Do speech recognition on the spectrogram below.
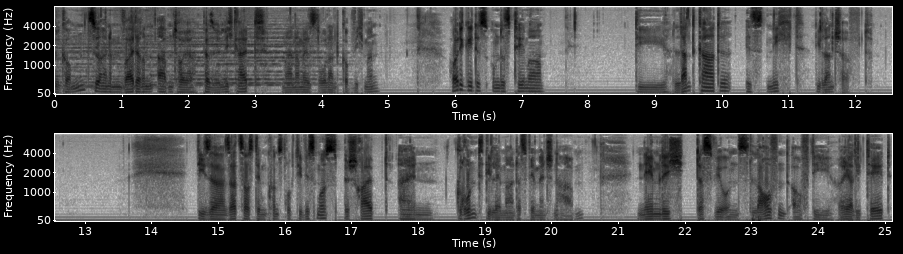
willkommen zu einem weiteren Abenteuer Persönlichkeit. Mein Name ist Roland Kopp-Wichmann. Heute geht es um das Thema Die Landkarte ist nicht die Landschaft. Dieser Satz aus dem Konstruktivismus beschreibt ein Grunddilemma, das wir Menschen haben, nämlich, dass wir uns laufend auf die Realität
